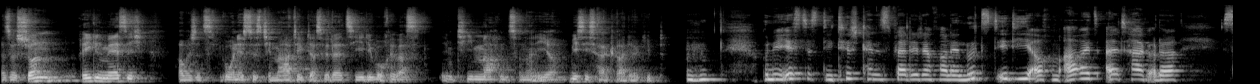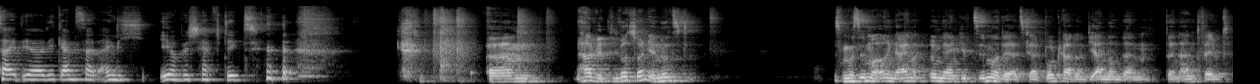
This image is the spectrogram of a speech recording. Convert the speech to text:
Also schon regelmäßig, aber es ist jetzt ohne Systematik, dass wir da jetzt jede Woche was im Team machen, sondern eher, wie es sich halt gerade ergibt. Mhm. Und wie ist es, die Tischtennisplatte da vorne? Nutzt ihr die auch im Arbeitsalltag oder seid ihr die ganze Zeit eigentlich eher beschäftigt? ähm, ja, die wird schon genutzt es muss immer irgendeinen, irgendeinen gibt es immer, der jetzt gerade Bock hat und die anderen dann, dann antreibt.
